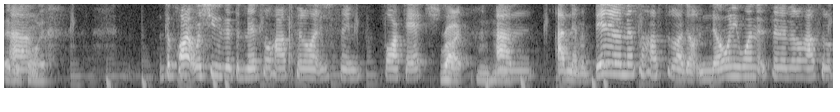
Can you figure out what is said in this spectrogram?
at this um, point. the part where she was at the mental hospital. It just seemed far fetched. Right. Mhm. Um, I've never been in a mental hospital. I don't know anyone that's been in a mental hospital,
